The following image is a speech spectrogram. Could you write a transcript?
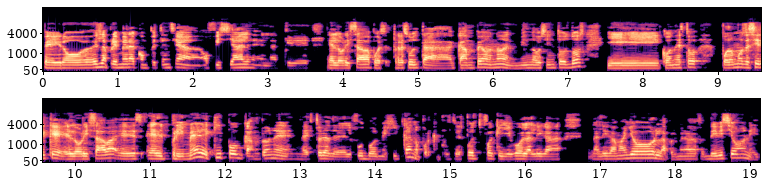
pero es la primera competencia oficial en la que el Orizaba pues resulta campeón, ¿no? En 1902 y con esto podemos decir que el Orizaba es el primer equipo campeón en la historia del fútbol mexicano, porque pues después fue que llegó la liga la liga mayor, la primera división y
